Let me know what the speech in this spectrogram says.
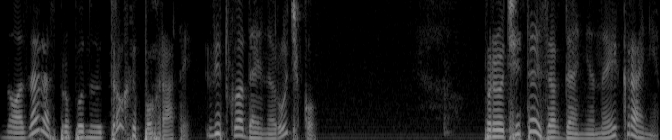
Ну а зараз пропоную трохи пограти. Відкладай на ручку. Прочитай завдання на екрані.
